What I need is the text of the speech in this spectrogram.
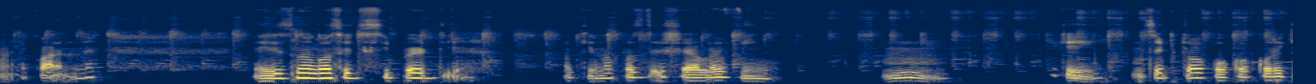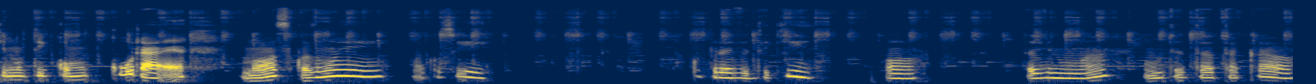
É claro, né? Eles não gostam de se perder. Ok, não posso deixar ela vir. Hum. Ok. Não sei porque ela colocou a cor aqui, não tem como curar. É. Nossa, quase morri, hein? Vai conseguir. Recuperar a vida aqui. Ó. Tá vindo lá? Vamos tentar atacar, ó.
